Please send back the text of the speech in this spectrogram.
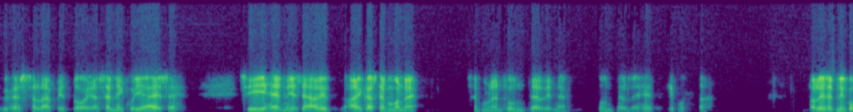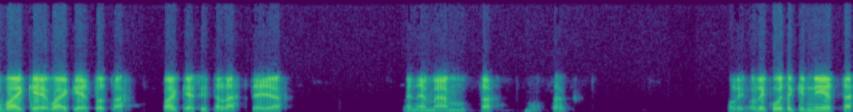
yhdessä läpi toi. Ja se niin kuin jäi se siihen, niin se oli aika semmoinen, semmoinen tunteellinen, tunteellinen hetki, mutta oli se niin kuin vaikea, vaikea, tota, vaikea siitä lähteä ja menemään, mutta, mutta oli, oli kuitenkin niin, että,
